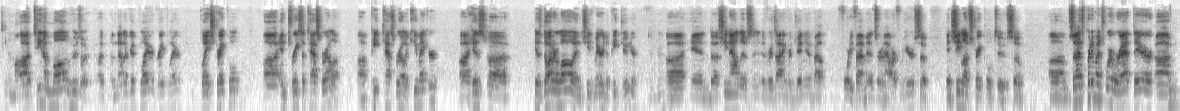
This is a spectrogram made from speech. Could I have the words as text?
Tina Mall. uh, Tina Malm, who's a, a, another good player, great player, plays straight pool, uh, and Teresa Tascarella. Uh, Pete Tascarella, the Q-maker, uh, his uh, his daughter-in-law, and she's married to Pete Jr. Mhm. Uh, and uh, she now lives in, residing in Virginia, about 45 minutes or an hour from here. So, and she loves straight pool too. So, um, so that's pretty much where we're at there. Um,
